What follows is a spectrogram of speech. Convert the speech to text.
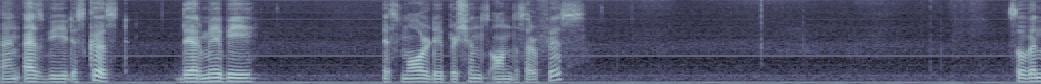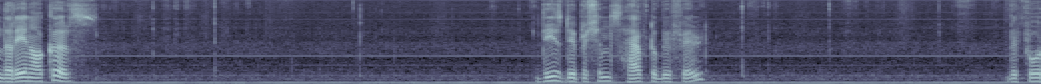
And as we discussed, there may be small depressions on the surface. So, when the rain occurs, these depressions have to be filled before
